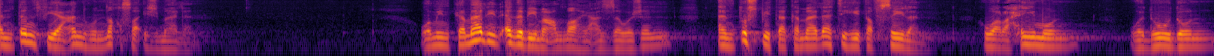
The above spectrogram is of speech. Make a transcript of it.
أن تنفي عنه النقص إجمالاً. ومن كمال الأدب مع الله عز وجل أن تثبت كمالاته تفصيلاً. هو رحيم ودود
